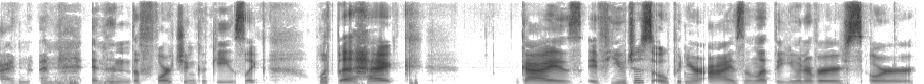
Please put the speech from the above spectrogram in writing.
I'm I'm and then the fortune cookies like what the heck guys if you just open your eyes and let the universe or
